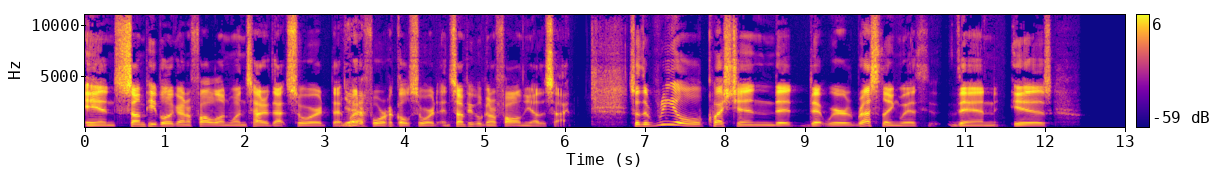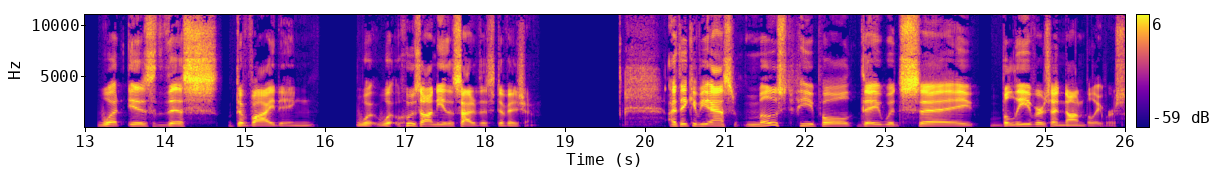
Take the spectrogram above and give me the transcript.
And some people are going to fall on one side of that sword, that Yeah. metaphorical sword, and some people are going to fall on the other side. So the real question that that we're wrestling with then is what is this dividing what, what who's on either side of this division? I think if you ask most people, they would say believers and non-believers.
